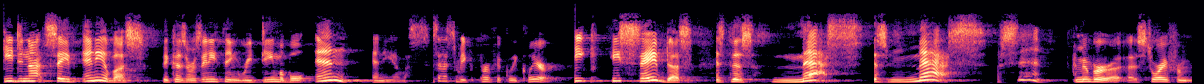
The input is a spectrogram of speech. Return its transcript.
He did not save any of us because there was anything redeemable in any of us. This has to be perfectly clear. He, he saved us as this mess, this mess of sin. I remember a, a story from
